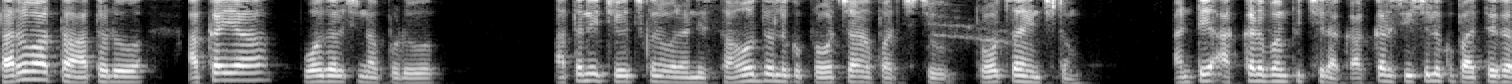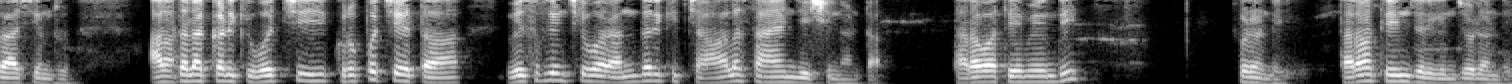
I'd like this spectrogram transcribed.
తర్వాత అతడు అకయ పోదలిచినప్పుడు అతన్ని చేర్చుకునే వాళ్ళని సహోదరులకు ప్రోత్సాహపరచు ప్రోత్సహించడం అంటే అక్కడ పంపించారు అక్కడ శిష్యులకు పత్రిక రాసిండ్రు. అతడు అక్కడికి వచ్చి కృప చేత విశ్వసించే వారందరికీ చాలా సహాయం చేసిండంట. తర్వాత ఏమైంది? చూడండి. తర్వాత ఏం జరిగింది? చూడండి.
